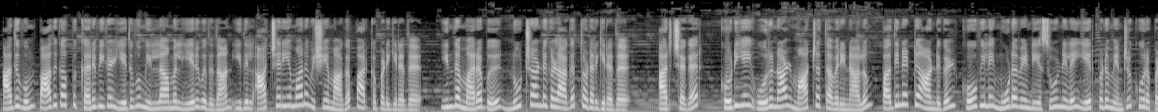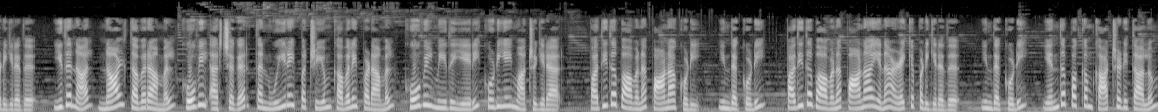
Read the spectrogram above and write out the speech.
அதுவும் பாதுகாப்பு கருவிகள் எதுவும் இல்லாமல் ஏறுவதுதான் இதில் ஆச்சரியமான விஷயமாக பார்க்கப்படுகிறது. இந்த மரபு நூற்றாண்டுகளாக தொடர்கிறது. அர்ச்சகர் கொடியை ஒரு நாள் மாற்றத் தவறினாலும் பதினெட்டு ஆண்டுகள் கோவிலை மூட வேண்டிய சூழ்நிலை ஏற்படும் என்று கூறப்படுகிறது. இதனால் நாள் தவறாமல் கோவில் அர்ச்சகர் தன் உயிரைப் பற்றியும் கவலைப்படாமல் கோவில் மீது ஏறி கொடியை மாற்றுகிறார். பதிதபாவன பானா கொடி இந்த கொடி பதிதபாவன பானா என அழைக்கப்படுகிறது. இந்த கொடி எந்த பக்கம் காற்றடித்தாலும்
